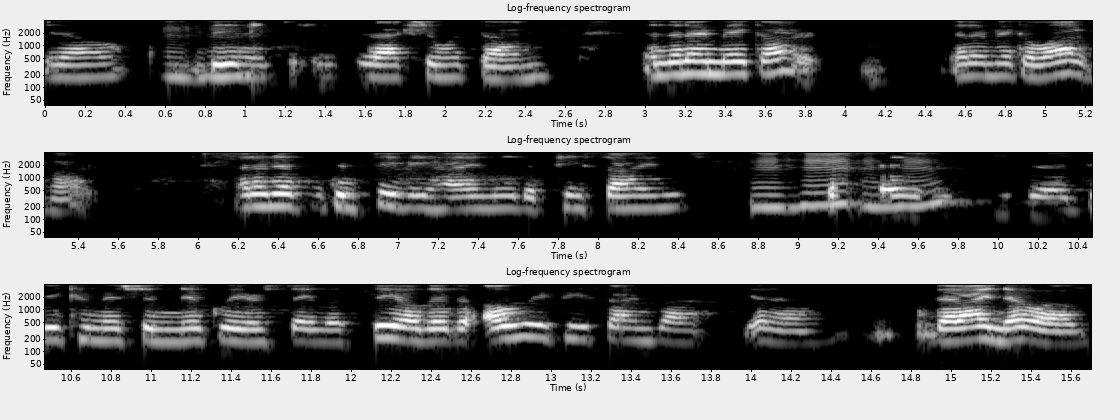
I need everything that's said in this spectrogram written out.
you know, mm-hmm. being in interaction with them. And then I make art, and I make a lot of art. I don't know if you can see behind me the peace signs. Mm-hmm, mm-hmm. The decommissioned nuclear stainless steel. They're the only peace signs on, you know, that I know of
